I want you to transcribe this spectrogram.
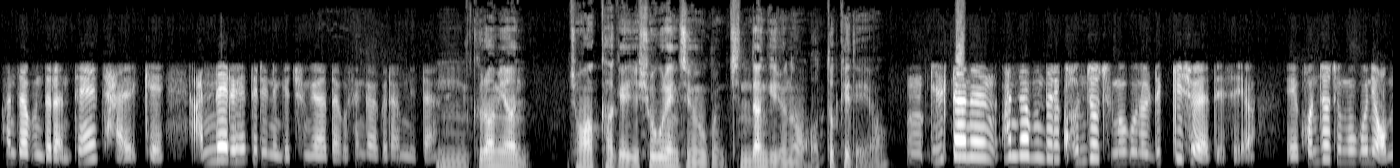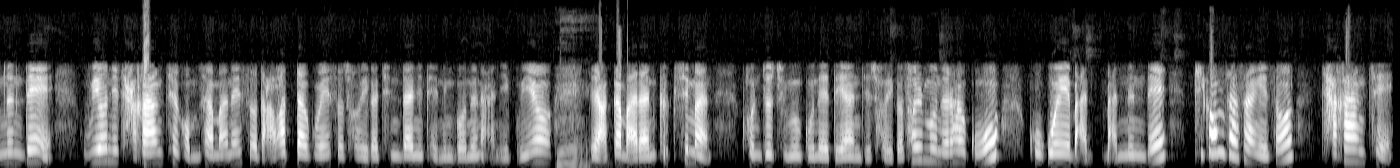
환자분들한테 잘 이렇게 안내를 해드리는 게 중요하다고 생각을 합니다. 음, 그러면 정확하게 쇼그렌 증후군 진단 기준은 어떻게 돼요? 일단은 환자분들이 건조 증후군을 느끼셔야 되세요. 예, 건조 증후군이 없는데 우연히 자가항체 검사만 해서 나왔다고 해서 저희가 진단이 되는 거는 아니고요. 네. 예, 아까 말한 극심한 건조 증후군에 대한 이제 저희가 설문을 하고 그거에 맞, 맞는데 피검사상에서 자가항체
